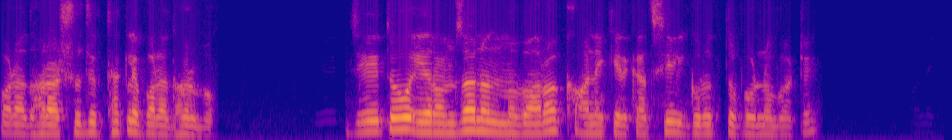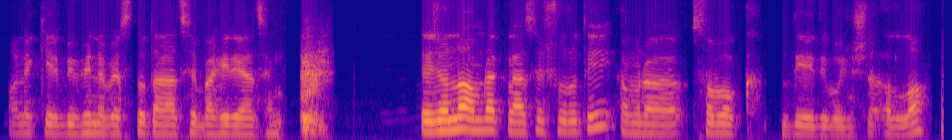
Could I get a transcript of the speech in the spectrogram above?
পড়া ধরার সুযোগ থাকলে পড়া ধরব। যেহেতু এই রমজানুল মোবারক অনেকের কাছে গুরুত্বপূর্ণ বটে, অনেকের বিভিন্ন ব্যস্ততা আছে, বাহিরে আছেন। এই জন্য আমরা ক্লাসের শুরুতেই আমরা সবক দিয়ে দিব ইনশা আল্লাহ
